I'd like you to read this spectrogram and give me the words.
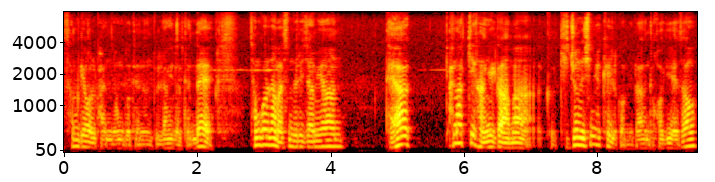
3개월 반 정도 되는 분량이 될 텐데 참고로 나 말씀드리자면 대학 한 학기 강의가 아마 그 기준은 16회일 겁니다. 근데 거기에서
